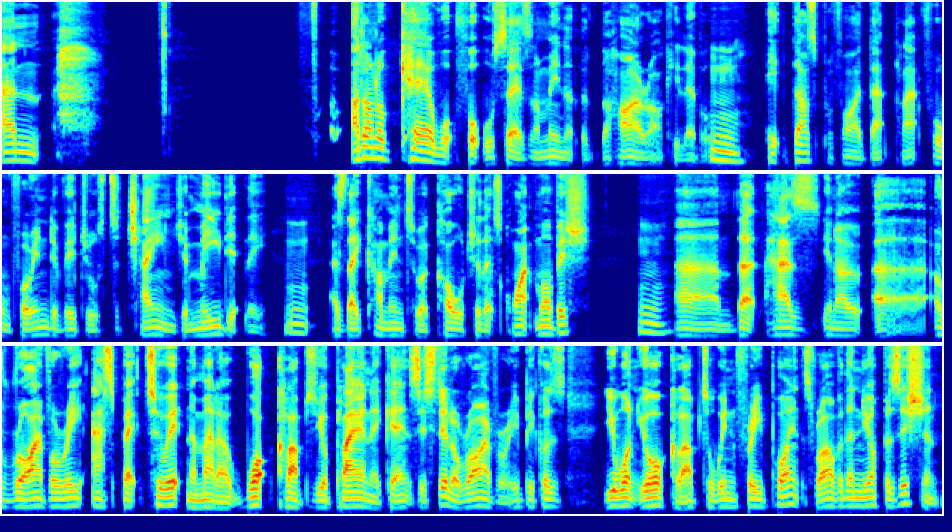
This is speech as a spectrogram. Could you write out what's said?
And I don't care what football says, and I mean at the, the hierarchy level, Mm. it does provide that platform for individuals to change immediately Mm. as they come into a culture that's quite mobbish, Mm. um, that has, you know, uh, a rivalry aspect to it. No matter what clubs you're playing against, it's still a rivalry because you want your club to win three points rather than the opposition.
